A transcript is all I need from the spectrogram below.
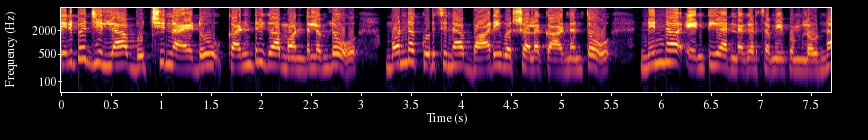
తిరుపతి జిల్లా బుచ్చినాయుడు కండ్రిగా మండలంలో మొన్న కురిసిన భారీ వర్షాల కారణంతో నిన్న ఎన్టీఆర్ నగర్ సమీపంలో ఉన్న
